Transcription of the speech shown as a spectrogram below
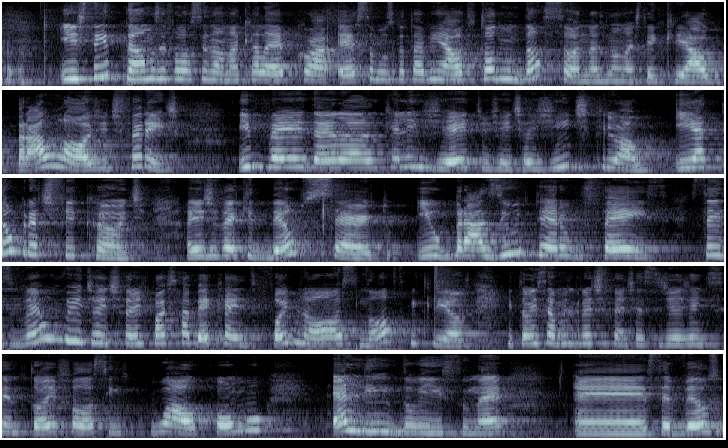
e sentamos e falou assim, não, naquela época essa música estava em alta e todo mundo dançando, nós não, nós temos que criar algo para a loja diferente. E veio a ideia daquele jeito, gente. A gente criou algo. E é tão gratificante. A gente vê que deu certo. E o Brasil inteiro fez. Vocês vêem um vídeo aí diferente, pode saber que foi nós, nós que criamos. Então isso é muito gratificante. Esse dia a gente sentou e falou assim: Uau, como é lindo isso, né? É, você vê os,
